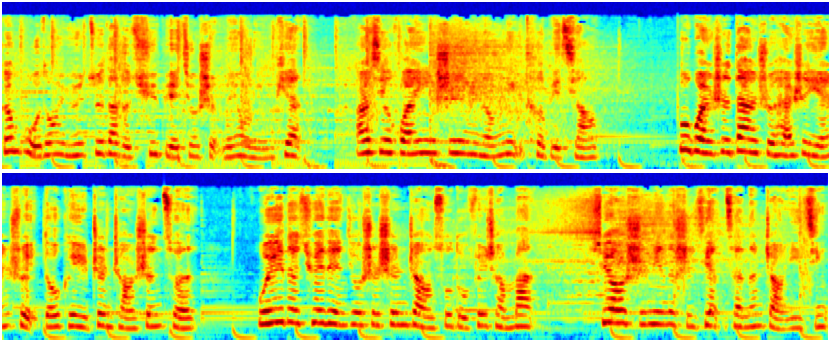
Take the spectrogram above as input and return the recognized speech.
跟普通鱼最大的区别就是没有鳞片，而且环境适应能力特别强，不管是淡水还是盐水都可以正常生存。唯一的缺点就是生长速度非常慢，需要十年的时间才能长一斤，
